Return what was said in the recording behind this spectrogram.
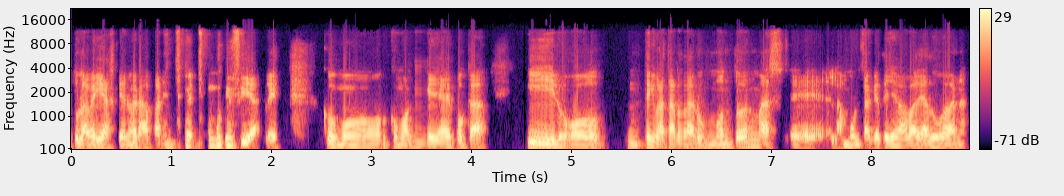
tú la veías que no era aparentemente muy fiable como, como aquella época y luego te iba a tardar un montón más eh, la multa que te llegaba de aduana.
